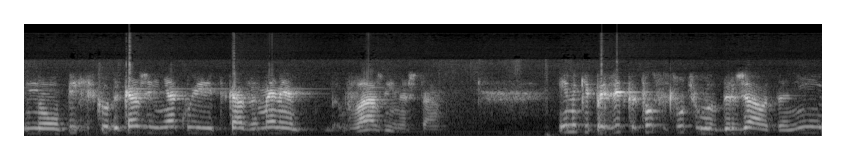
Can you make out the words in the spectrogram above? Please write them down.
но бих искал да кажа и някои така за мен важни неща. Имайки предвид какво се случва в държавата ни,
